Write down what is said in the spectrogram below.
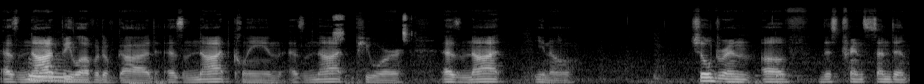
as not beloved of God, as not clean, as not pure, as not, you know, children of this transcendent,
